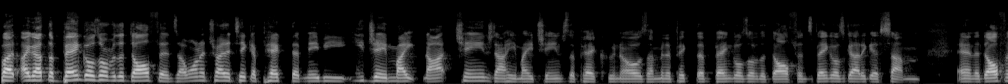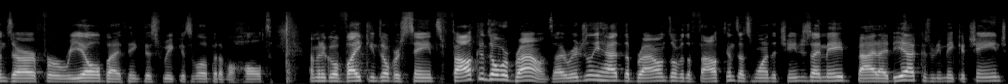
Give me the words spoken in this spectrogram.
But I got the Bengals over the Dolphins. I want to try to take a pick that maybe EJ might not change. Now he might change the pick. Who knows? I'm going to pick the Bengals over the Dolphins. Bengals got to get something. And the Dolphins are for real, but I think this week is a little bit of a halt. I'm going to go Vikings over Saints, Falcons over Browns. I originally had the Browns over the Falcons. That's one of the changes I made. Bad idea because when you make a change,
